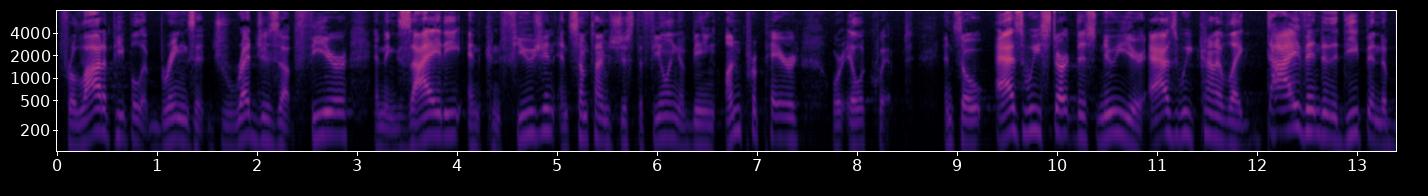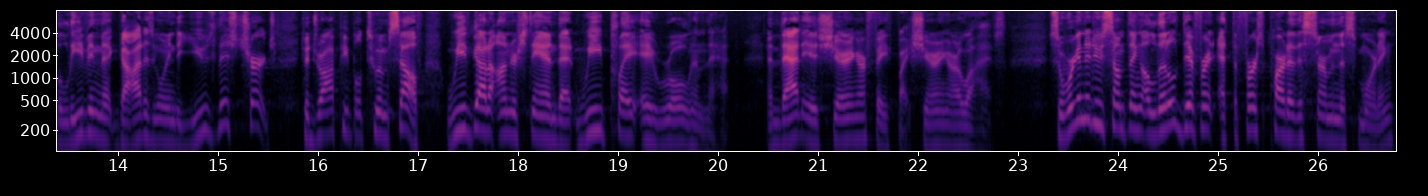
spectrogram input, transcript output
for a lot of people it brings, it dredges up fear and anxiety and confusion and sometimes just the feeling of being unprepared or ill equipped. And so, as we start this new year, as we kind of like dive into the deep end of believing that God is going to use this church to draw people to Himself, we've got to understand that we play a role in that. And that is sharing our faith by sharing our lives. So, we're going to do something a little different at the first part of this sermon this morning.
